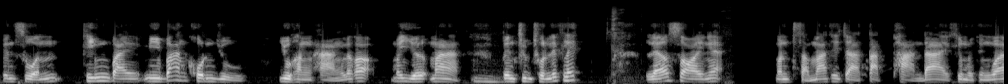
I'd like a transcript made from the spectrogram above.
เป็นสวนทิ้งไป มีบ้านคนอยู่อยู่ห่างๆแล้วก็ไม่เยอะมากอืมเป็นชุมชนเล็กๆ แล้วซอยเนี้ยมันสามารถที่จะตัดผ่านได้คือหมายถึงว่า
